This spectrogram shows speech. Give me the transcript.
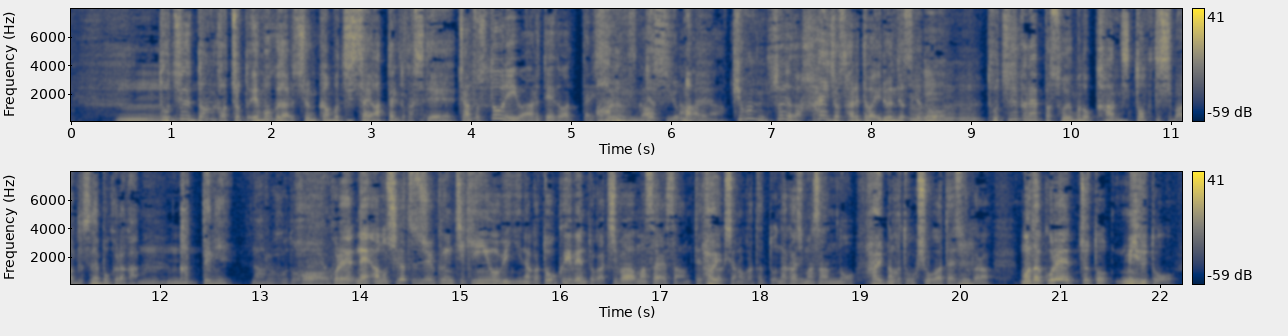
途中なんかちょっとエモくなる瞬間も実際あったりとかして、ちゃんとストーリーはある程度あったりすあるるんですか？んですよ。まあ、基本そういうのが排除されてはいるんですけど、途中からやっぱそういうものを感じ取ってしまうんですね、僕らが。勝手に。なるほど、はい。これね、あの4月19日金曜日になんかトークイベントが千葉雅也さん、哲学者の方と中島さんのはい。なんかトークショーがあったりするから、またこれ、ちょっと見ると、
